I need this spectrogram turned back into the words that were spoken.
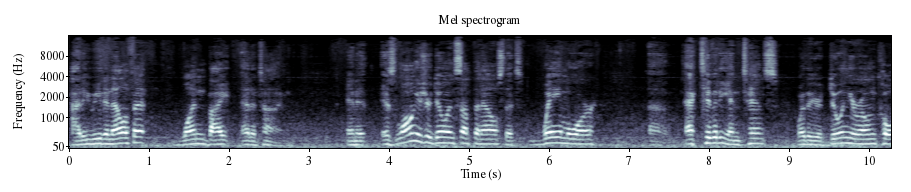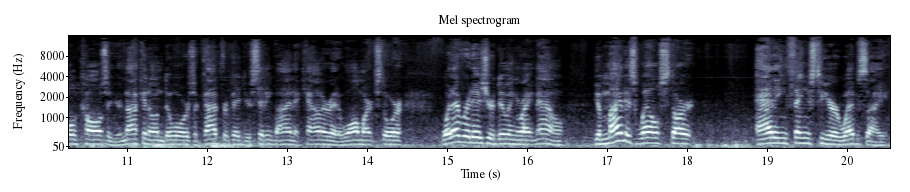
How do you eat an elephant? One bite at a time. And it, as long as you're doing something else that's way more uh, activity intense, whether you're doing your own cold calls or you're knocking on doors or God forbid you're sitting behind a counter at a Walmart store, whatever it is you're doing right now, you might as well start adding things to your website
